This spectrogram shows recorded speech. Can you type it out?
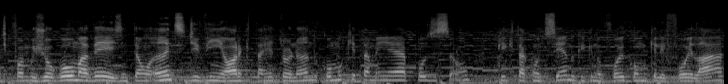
de que forma jogou uma vez, então antes de vir, a hora que está retornando, como que também é a posição, o que está acontecendo, o que, que não foi, como que ele foi lá,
